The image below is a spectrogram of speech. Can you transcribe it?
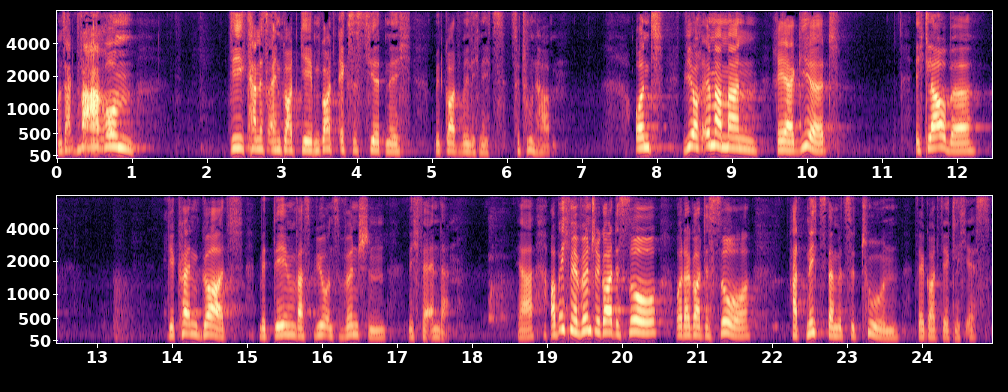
und sagt, warum? Wie kann es einen Gott geben? Gott existiert nicht. Mit Gott will ich nichts zu tun haben. Und wie auch immer man reagiert, ich glaube, wir können Gott mit dem, was wir uns wünschen, nicht verändern. Ja? Ob ich mir wünsche, Gott ist so oder Gott ist so, hat nichts damit zu tun, wer Gott wirklich ist.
